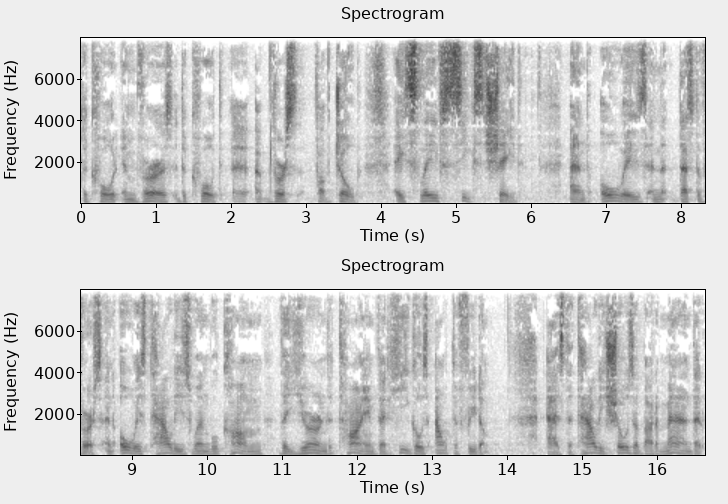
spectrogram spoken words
the quote in verse, the quote uh, verse of Job, a slave seeks shade and always, and that's the verse, and always tallies when will come the yearned time that he goes out to freedom. As the tally shows about a man that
